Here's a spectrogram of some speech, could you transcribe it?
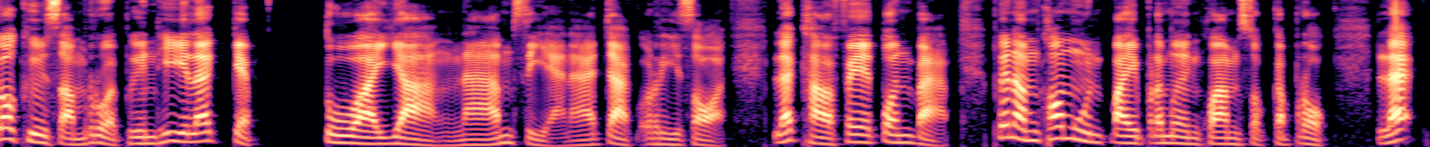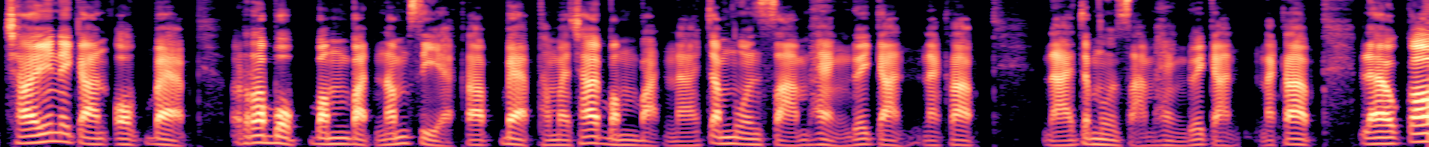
ก็คือสำรวจพื้นที่และเก็บ ตัวอย่างน้ำเสียนะจากรีสอร์ทและคาเฟ่ต้นแบบ เพื่อนำข้อมูลไปประเมินความสกปรก และใช้ในการออกแบบระบบบำบัดน้ำเสียครับแบบธรรมชาติบำบัดนะจำนวน 3 แห่งด้วยกันนะครับนะจำนวน 3 แห่งด้วยกันนะครับ แล้วก็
